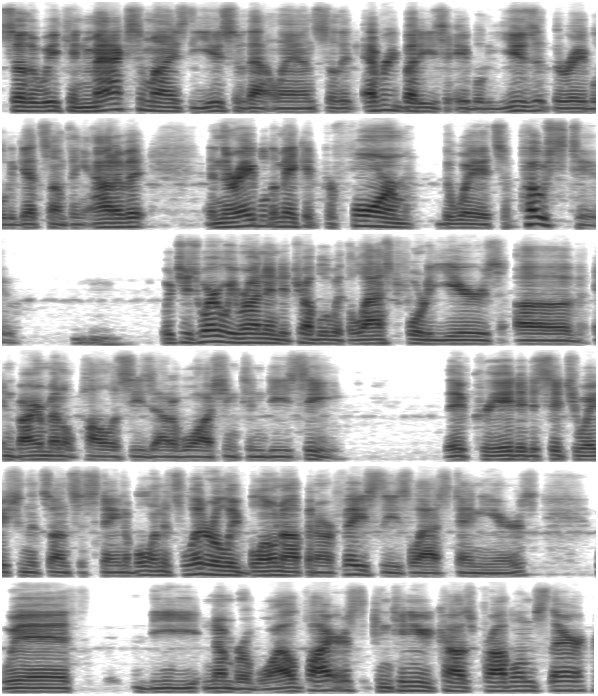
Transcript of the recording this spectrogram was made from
so that we can maximize the use of that land so that everybody's able to use it, they're able to get something out of it, and they're able to make it perform the way it's supposed to, mm-hmm. Which is where we run into trouble with the last 40 years of environmental policies out of Washington, D.C. They've created a situation that's unsustainable, and it's literally blown up in our face these last 10 years with the number of wildfires that continue to cause problems there,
